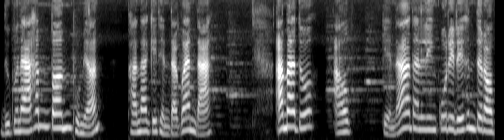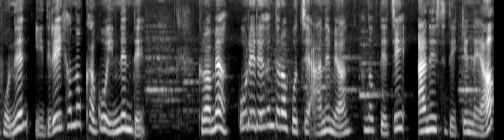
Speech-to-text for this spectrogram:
누구나 한 번 보면 반하게 된다고 한다. 아마도 아홉 개나 달린 꼬리를 흔들어 보는 이들을 현혹하고 있는 듯. 그러면 꼬리를 흔들어 보지 않으면 현혹되지 않을 수도 있겠네요.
